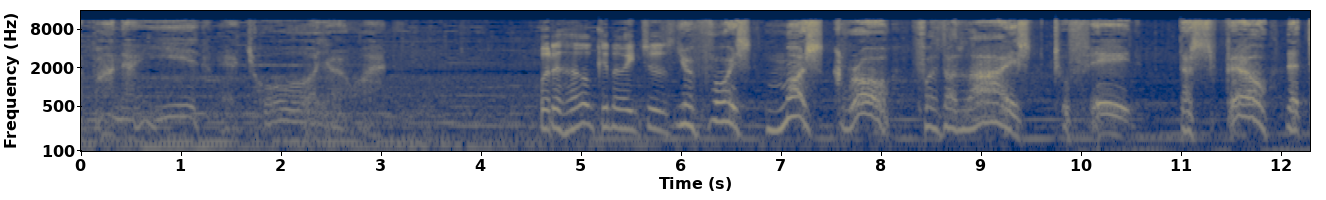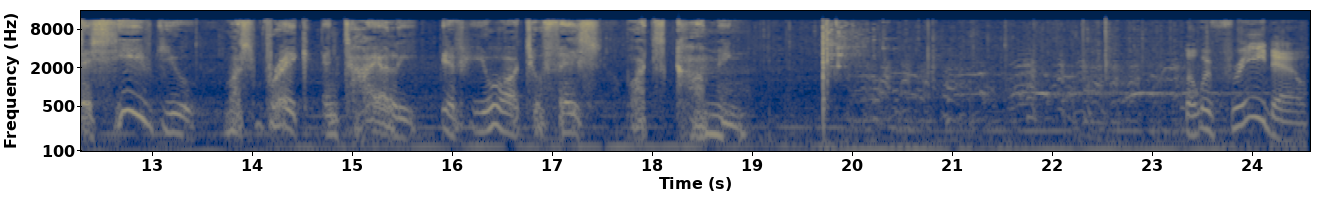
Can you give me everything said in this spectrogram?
upon the ear, the taller one. But how can I just. Your voice must grow for the lies to fade. The spell that deceived you must break entirely if you are to face what's coming. But we're free now.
